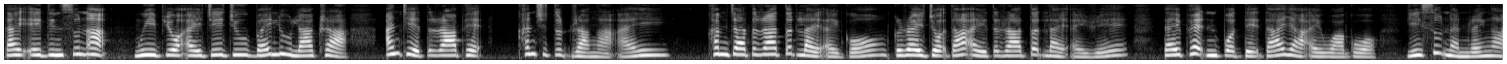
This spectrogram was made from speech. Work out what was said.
ไดเอดินซุนอะงွေပြောไอเจจูไบลูลาคราอันเทตราเพคันชิตุรางาไอคำจาตราตัดไหลไอโกกระไรจ่อตาไอตราตัดไหลไอเร ไดเพนปดเตดายาไอวาโกเยซูนันไรงา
